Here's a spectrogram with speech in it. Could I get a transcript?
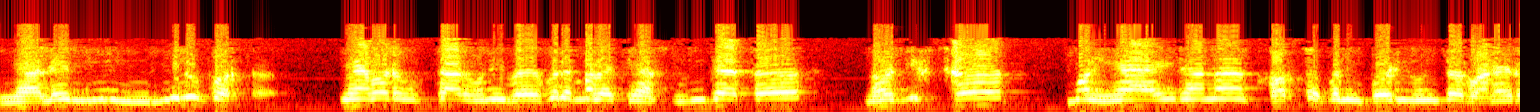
यहाँले लिनुपर्छ। त्यहाँबाट उपचार हुने भएकोले मलाई त्यहाँ सुविधा छ नजिक छ म यहाँ आइरहन खर्च पनि बढी हुन्छ भनेर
